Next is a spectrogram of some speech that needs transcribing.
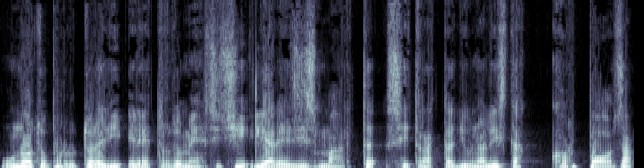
Un noto produttore di elettrodomestici li ha resi smart, si tratta di una lista corposa,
